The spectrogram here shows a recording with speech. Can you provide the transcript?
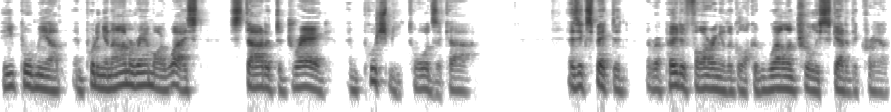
he pulled me up and, putting an arm around my waist, started to drag and push me towards the car. As expected, the repeated firing of the Glock had well and truly scattered the crowd,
